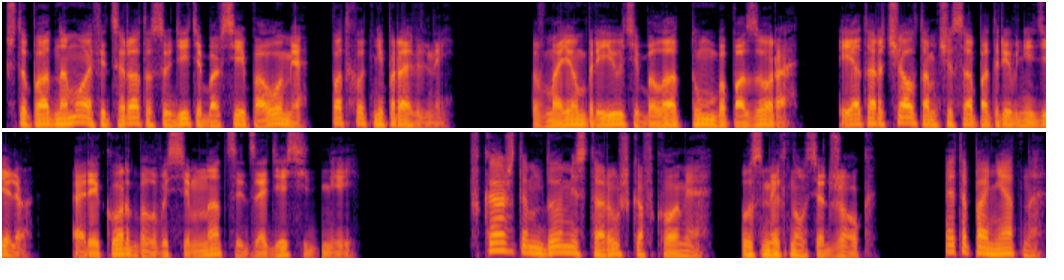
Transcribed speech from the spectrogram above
что по одному офицерату судить обо всей Паоме — подход неправильный. В моем приюте была тумба позора, и я торчал там часа по три в неделю, а рекорд был 18 за 10 дней. «В каждом доме старушка в коме», — усмехнулся Джоук. «Это понятно.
